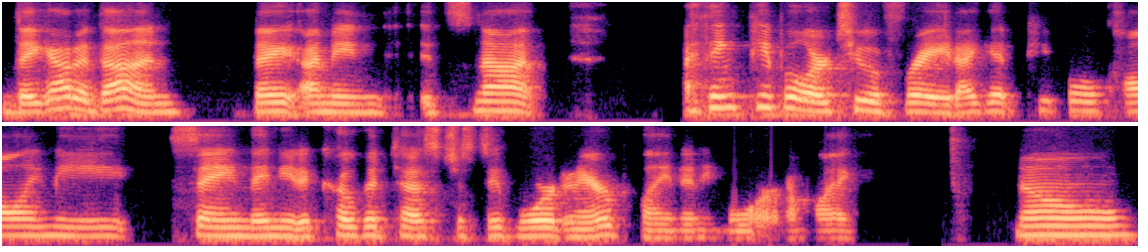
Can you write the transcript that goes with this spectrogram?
they got it done. They, I mean, it's not, I think people are too afraid. I get people calling me saying they need a COVID test just to board an airplane anymore. I'm like, no,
